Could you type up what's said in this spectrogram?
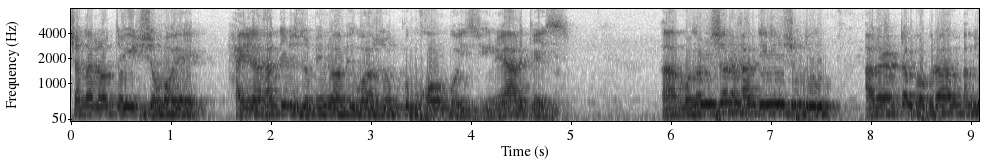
সাধারণত এই সময়ে হাইলাখান্দির জমিনও আমি ওয়াজ খুব কম বইছি রেয়ার কেস মদরসার খাতিরে শুধু আরও একটা প্রোগ্রাম আমি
